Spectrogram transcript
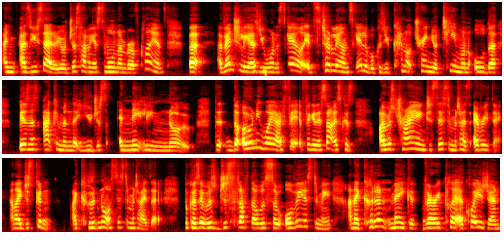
and as you said you're just having a small number of clients but eventually as you want to scale it's totally unscalable because you cannot train your team on all the business acumen that you just innately know. The, the only way i fit, figure this out is because i was trying to systematize everything and i just couldn't I could not systematize it because it was just stuff that was so obvious to me. And I couldn't make a very clear equation.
